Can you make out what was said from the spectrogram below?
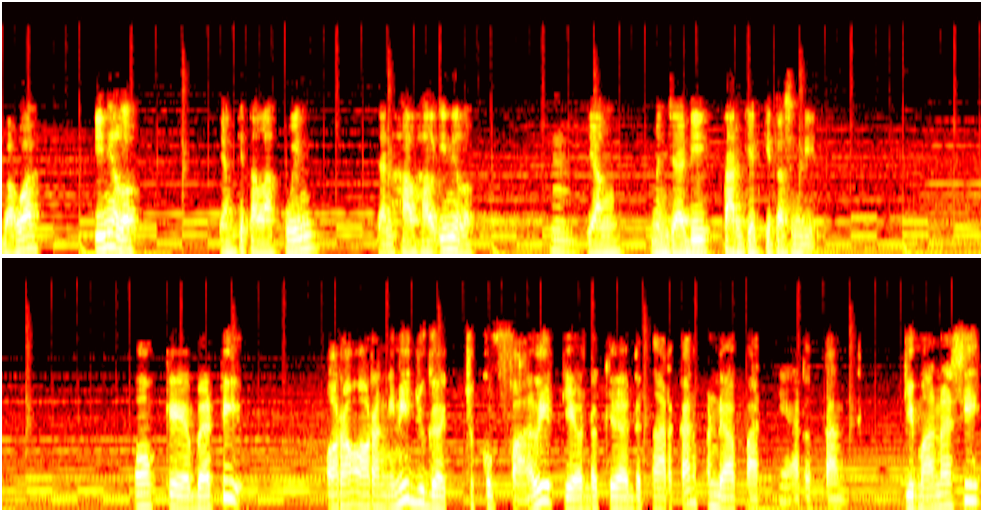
bahwa ini loh yang kita lakuin dan hal-hal ini loh hmm. yang menjadi target kita sendiri. Oke, berarti orang-orang ini juga cukup valid ya untuk kita dengarkan pendapatnya tentang gimana sih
